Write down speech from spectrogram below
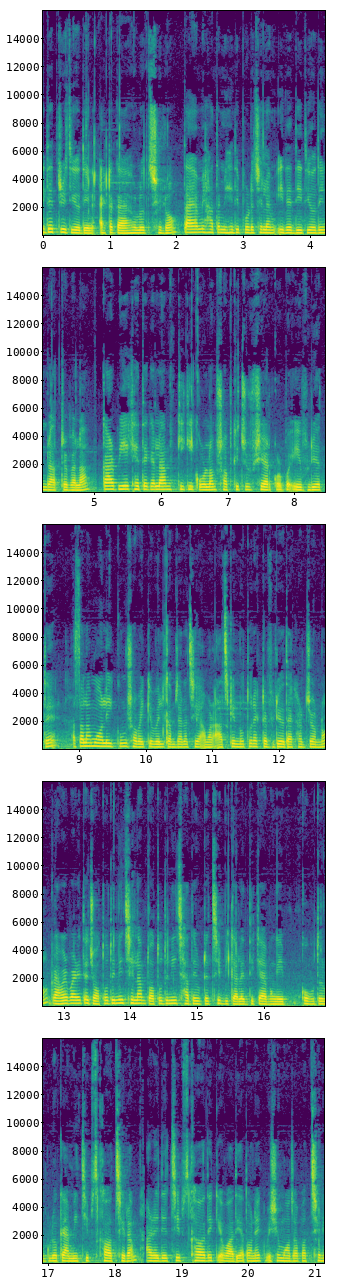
ঈদের তৃতীয় দিন, একটা গায়ে হলুদ ছিল। তাই আমি হাতে মেহেদি পড়েছিলাম ঈদের দ্বিতীয় দিন রাত্রেবেলা। কার বিয়ে খেতে গেলাম, কি কি করলাম, সবকিছু শেয়ার করব এই ভিডিওতে। আসসালামু আলাইকুম, সবাইকে ওয়েলকাম জানাচ্ছি আমার আজকের নতুন একটা ভিডিও দেখার জন্য। গ্রামের বাড়িতে যতদিনই ছিলাম, ততদিনই ছাদে উঠেছি, বিকালের দিকে এবং এই কবুতরগুলোকে আমি চিপস খাওয়াচ্ছিলাম। আর এদের চিপস খাওয়া দেখে ওয়াদিয়াত অনেক বেশি মজা পাচ্ছিল।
